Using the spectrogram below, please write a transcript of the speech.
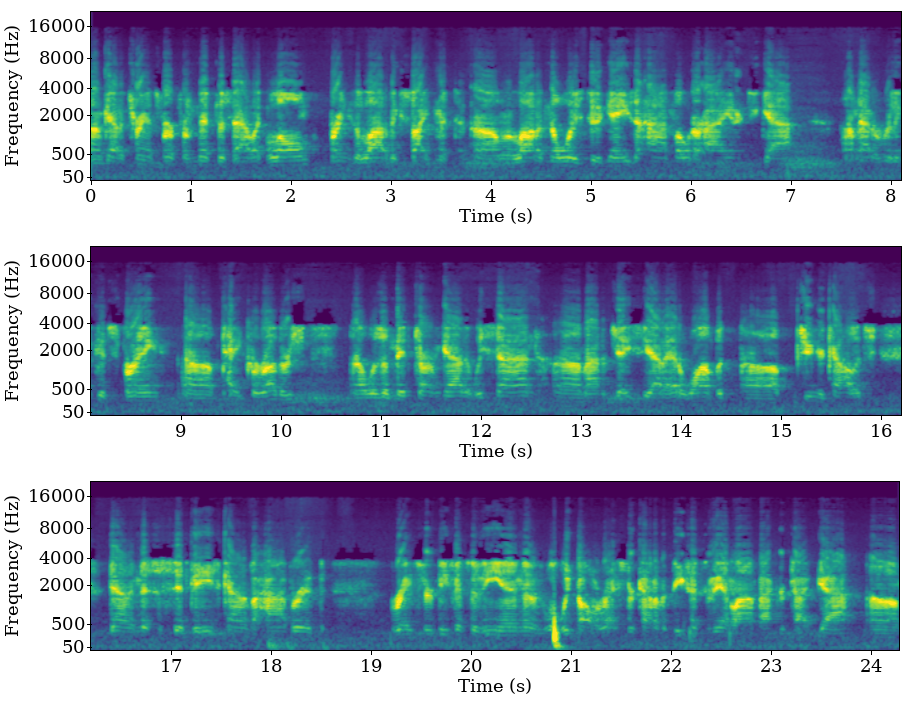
um, got a transfer from Memphis, Alec Long, brings a lot of excitement, um, a lot of noise to the game. He's a high motor, high energy guy. Um, had a really good spring. Um, Tate Carruthers uh, was a midterm guy that we signed um, out of JC, out of Etowah, uh, junior college down in Mississippi. He's kind of a hybrid racer, defensive end, or what we call a racer, kind of a defensive end linebacker type guy. Um,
